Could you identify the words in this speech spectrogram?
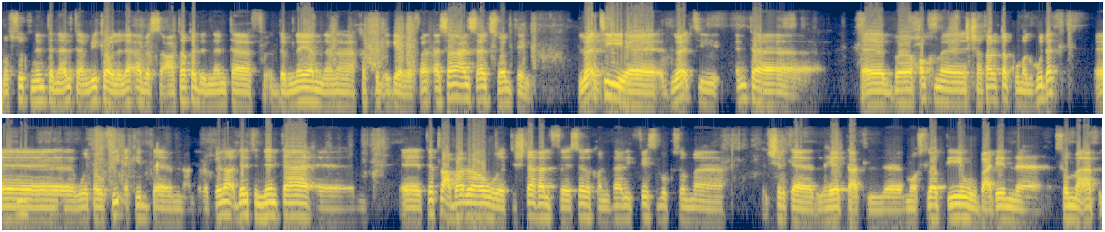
مبسوط إن أنت نقلت أمريكا ولا لأ بس أعتقد إن أنت ضمنيا أنا خدت الإجابة. بس أنا عايز أسألك سؤال تاني. دلوقتي آه دلوقتي أنت آه بحكم شطارتك ومجهودك آه وتوفيق أكيد من عند ربنا قدرت إن أنت تطلع بره وتشتغل في سيليكون فالي فيسبوك ثم الشركة اللي هي بتاعت المواصلات دي وبعدين ثم أبل.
